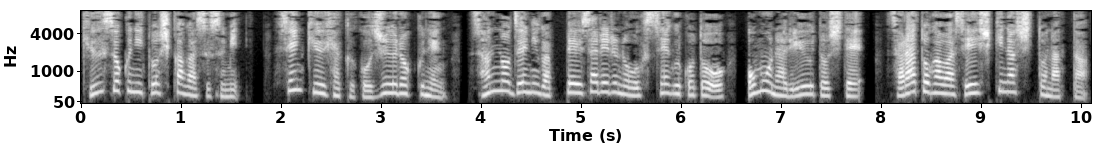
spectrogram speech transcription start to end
急速に都市化が進み、1956年、三の銭合併されるのを防ぐことを主な理由として、サラト川正式な市となった。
